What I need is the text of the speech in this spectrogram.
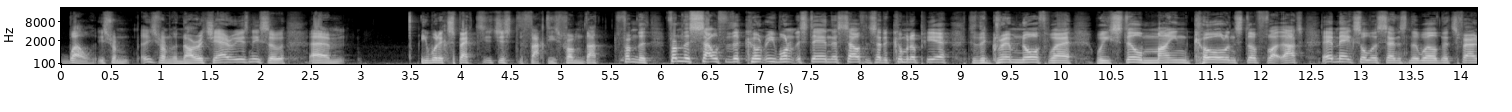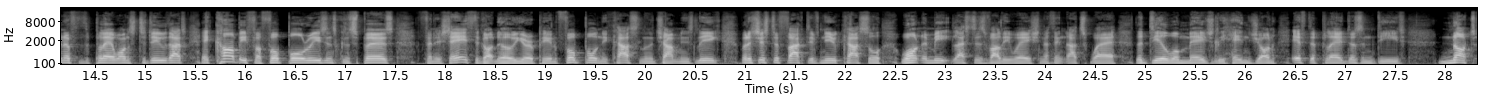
well, he's from he's from the Norwich area, isn't he? So um, you would expect just the fact he's from that from the from the south of the country, wanting to stay in the south instead of coming up here to the grim north where we still mine coal and stuff like that. It makes all the sense in the world, and it's fair enough if the player wants to do that. It can't be for football reasons because Spurs finished eighth, they've got no European football, Newcastle in the Champions League, but it's just a fact if Newcastle want to meet Leicester's valuation, I think that's where the deal will majorly hinge on if the player does indeed not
